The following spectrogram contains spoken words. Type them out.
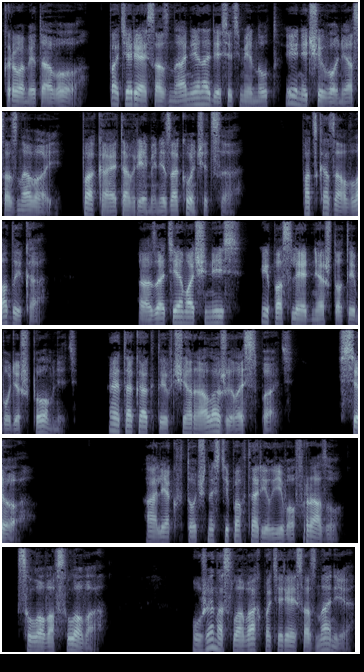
Кроме того, потеряй сознание на десять минут и ничего не осознавай, пока это время не закончится, подсказал владыка. А затем очнись, и последнее, что ты будешь помнить, это как ты вчера ложилась спать. Все. Олег в точности повторил его фразу, слово в слово. Уже на словах «потеряй сознание»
